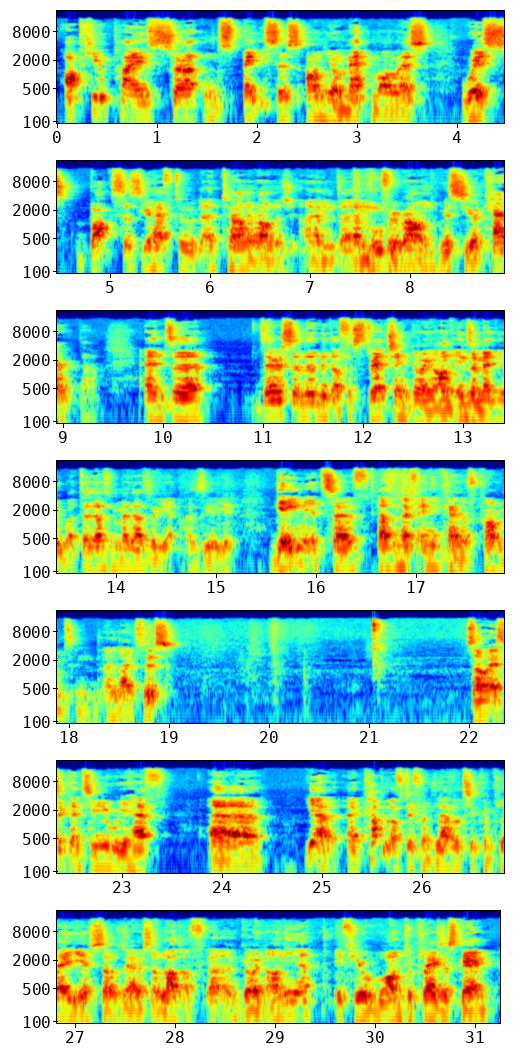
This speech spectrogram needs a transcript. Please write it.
occupy certain spaces on your map more or less with boxes you have to uh, turn around and uh, move around with your character. And uh, there's a little bit of a stretching going on in the menu, but that doesn't matter. The, the game itself doesn't have any kind of problems in, uh, like this. So as you can see, we have uh, yeah a couple of different levels you can play here. So there is a lot of uh, going on here. If you want to play this game,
